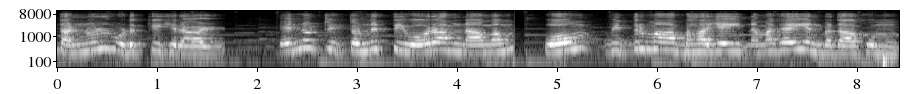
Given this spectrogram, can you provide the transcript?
தன்னுள் ஒடுக்குகிறாள். எண்ணூற்றி தொண்ணூத்தி ஓராம் நாமம் ஓம் வித்ருமாபாயை நமகை என்பதாகும்.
